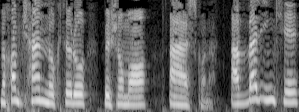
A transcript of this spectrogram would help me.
می‌خوام چند نکته رو به شما عرض کنم. اول اینکه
